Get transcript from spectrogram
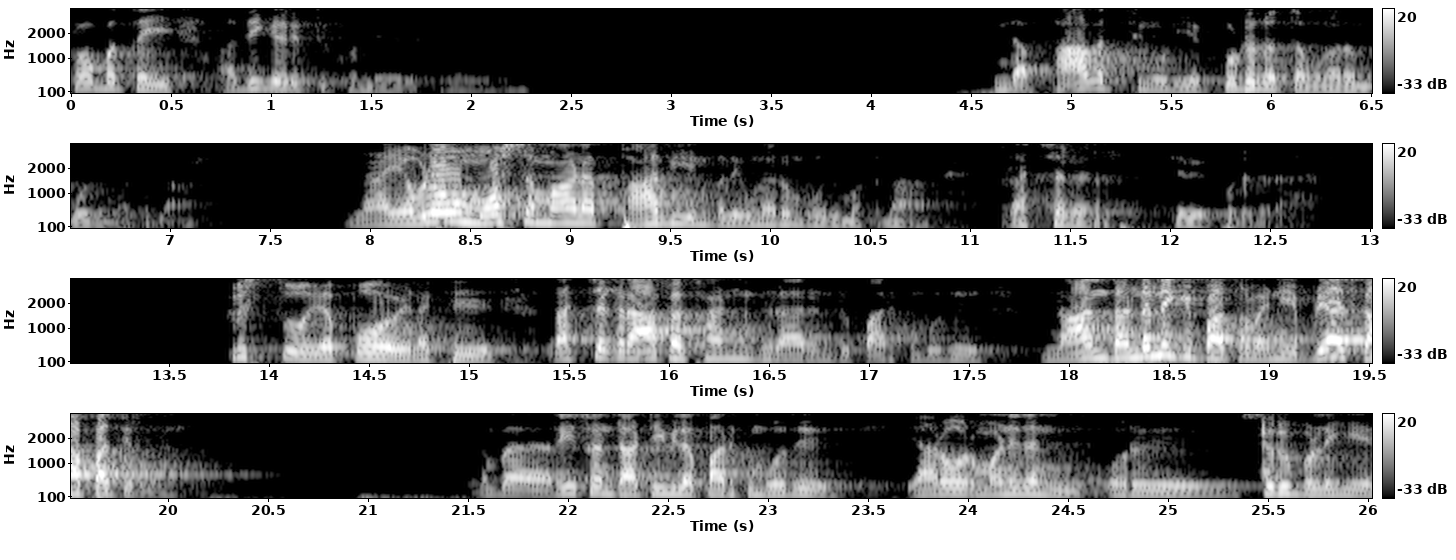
கோபத்தை அதிகரித்து கொண்டே இருக்கிறது. இந்த பாவத்தினுடைய கொடூரத்தை உணரும் போது மட்டும்தான். நான் எவ்வளவு மோசமான பாவி என்பதை உணரும் போது மட்டும்தான் ரச்சகர் தேவைப்படுகிறார். கிறிஸ்து எப்போ எனக்கு ரச்சகராக காண்கிறார் என்று பார்க்கும்போது நான் தண்டனைக்கு பாத்திரம்? நீ எப்படியாச்சும் காப்பாத்திருங்க நம்ம ரீசெண்டாக டிவியில் பார்க்கும்போது யாரோ ஒரு மனிதன் ஒரு சிறு பிள்ளையை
